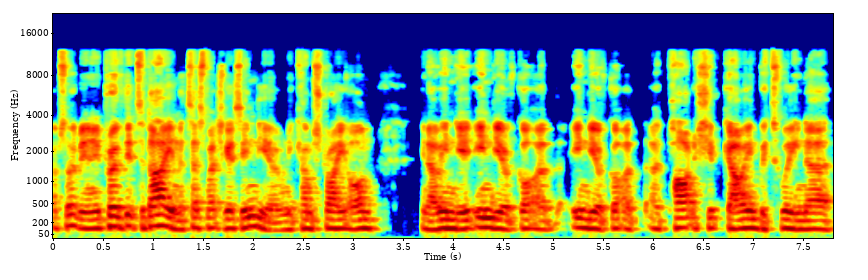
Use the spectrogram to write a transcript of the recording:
absolutely, and he proved it today in the Test match against India when he comes straight on. You know, India India have got a India have got a, a partnership going between uh,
